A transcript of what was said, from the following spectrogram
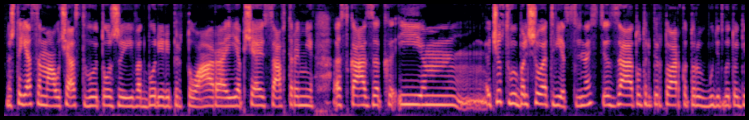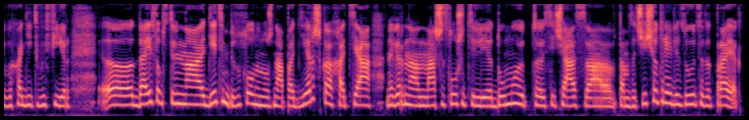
Потому что я сама участвую тоже и в отборе репертуара, и общаюсь с авторами э, сказок, и чувствую большую ответственность за тот репертуар, который будет в итоге выходить в эфир. Э, да и, собственно, детям, безусловно, нужна поддержка, хотя, наверное, наши слушатели думают сейчас, а, там, за чей счет реализуется этот проект.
